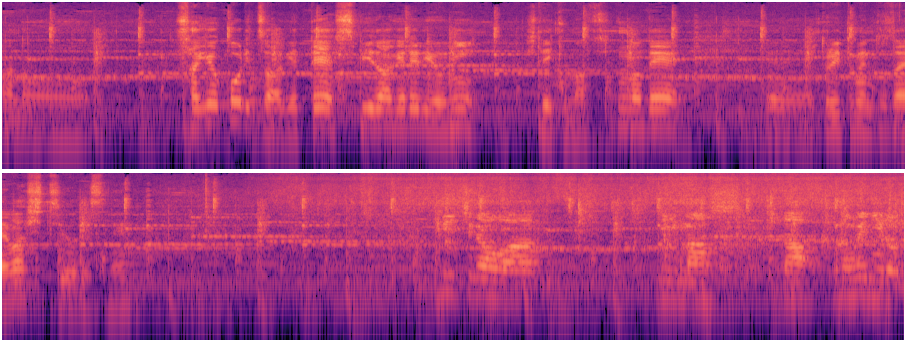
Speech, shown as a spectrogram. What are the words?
あのー、作業効率を上げてスピードを上げれるようにしていきますので、えー、トリートメント剤は必要ですね。ビーチが終わりました。この上に色をつ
